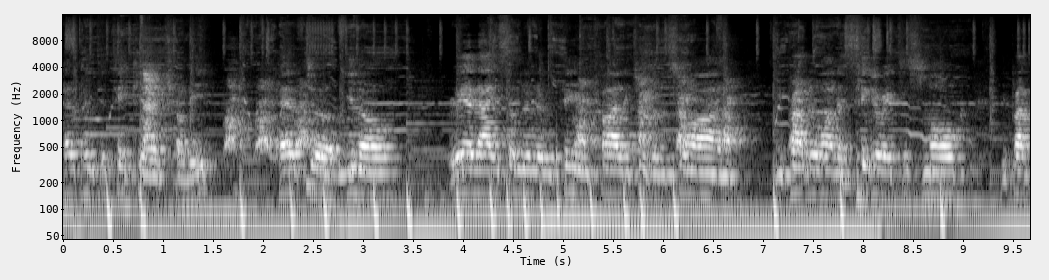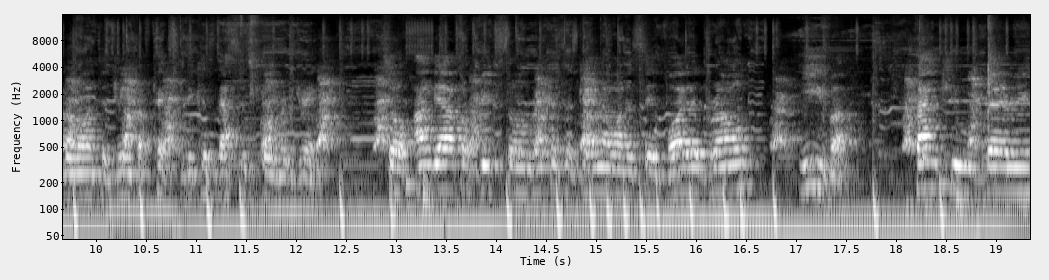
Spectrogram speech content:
helping to take care of Chubby, help to, you know, realize some of the little things, colleges and so on. You probably want a cigarette to smoke. You probably want to drink a Pepsi because that's his favorite drink. So on behalf of Big Stone Records, again, I want to say Violet Brown, Eva, thank you very,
